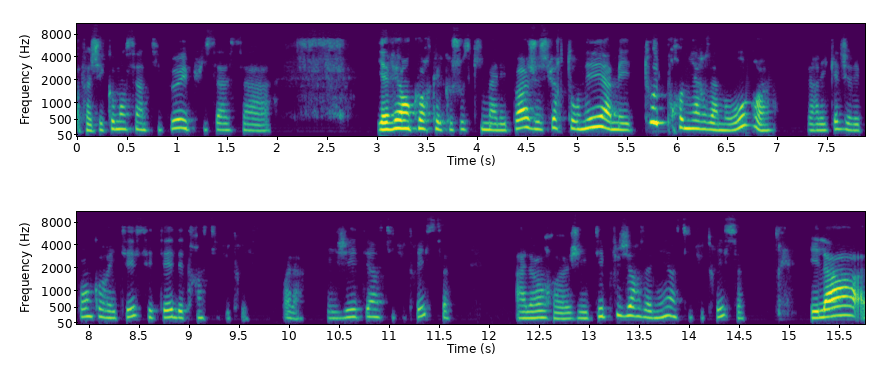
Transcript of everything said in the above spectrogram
enfin, j'ai commencé un petit peu et puis ça, ça, il y avait encore quelque chose qui m'allait pas. Je suis retournée à mes toutes premières amours vers lesquelles j'avais pas encore été. C'était d'être institutrice. Voilà. Et j'ai été institutrice Alors, j'ai été plusieurs années institutrice. Et là,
